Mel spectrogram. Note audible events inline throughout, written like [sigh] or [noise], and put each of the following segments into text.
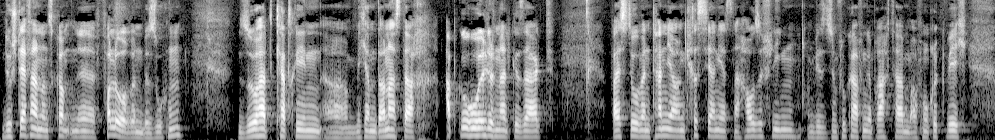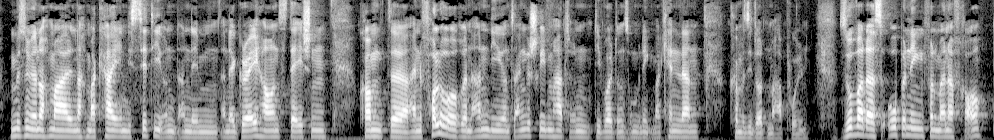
Du Stefan, uns kommt eine Followerin besuchen. So hat Katrin äh, mich am Donnerstag abgeholt und hat gesagt, weißt du, wenn Tanja und Christian jetzt nach Hause fliegen und wir sie zum Flughafen gebracht haben auf dem Rückweg, müssen wir nochmal nach Mackay in die City und an, dem, an der Greyhound Station kommt äh, eine Followerin an, die uns angeschrieben hat und die wollte uns unbedingt mal kennenlernen. Können wir sie dort mal abholen. So war das Opening von meiner Frau.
